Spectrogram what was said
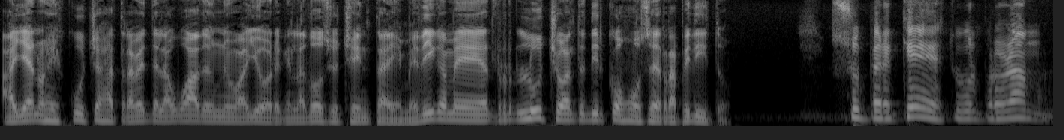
Allá nos escuchas a través de la UAD en Nueva York, en la 1280M. Dígame, Lucho, antes de ir con José, rapidito. ¿Super qué estuvo el programa?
